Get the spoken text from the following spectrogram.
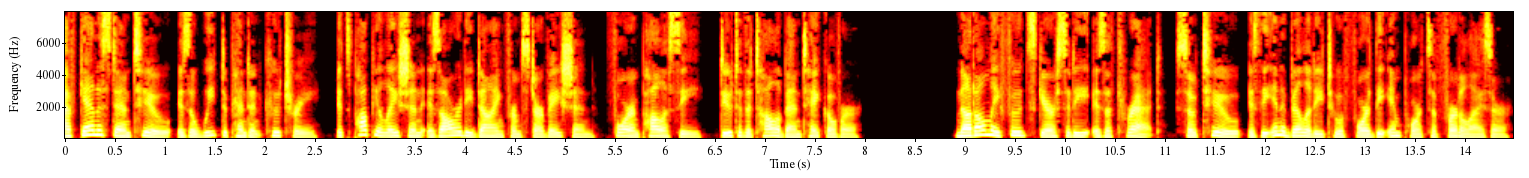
Afghanistan too is a wheat-dependent country, its population is already dying from starvation, foreign policy, due to the Taliban takeover. Not only food scarcity is a threat, so too is the inability to afford the imports of fertilizer.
